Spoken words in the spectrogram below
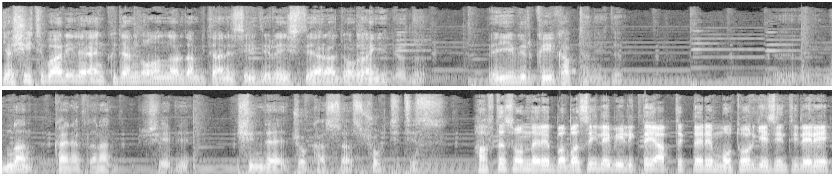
Yaş itibariyle en kıdemli olanlardan bir tanesiydi. Reisliği herhalde oradan geliyordu. Ve iyi bir kıyı kaptanıydı. Ee, Bundan kaynaklanan bir şeydi. İşinde çok hassas, çok titiz. Hafta sonları babasıyla birlikte yaptıkları motor gezintileri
